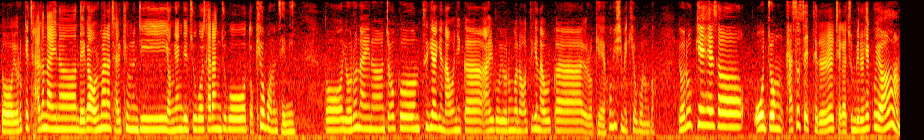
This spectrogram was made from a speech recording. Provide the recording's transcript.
또 이렇게 작은 아이는 내가 얼마나 잘 키우는지 영양제 주고 사랑 주고 또 키워보는 재미. 또 요런 아이는 조금 특이하게 나오니까 아이고 요런 거는 어떻게 나올까? 이렇게 호기심에 키워보는 거. 요렇게 해서 5종 5세트를 제가 준비를 했고요.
